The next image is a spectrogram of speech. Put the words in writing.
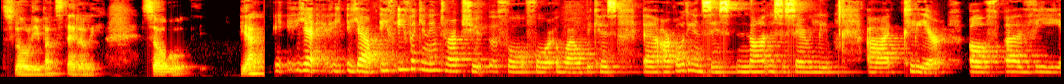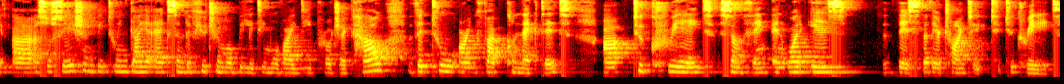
slowly but steadily. So yeah. Yeah yeah. If, if i can interrupt you uh, for for a while because uh, our audience is not necessarily uh, clear of uh, the uh, association between gaia x and the future mobility move id project how the two are in fact connected uh, to create something and what is this that they're trying to, to, to create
